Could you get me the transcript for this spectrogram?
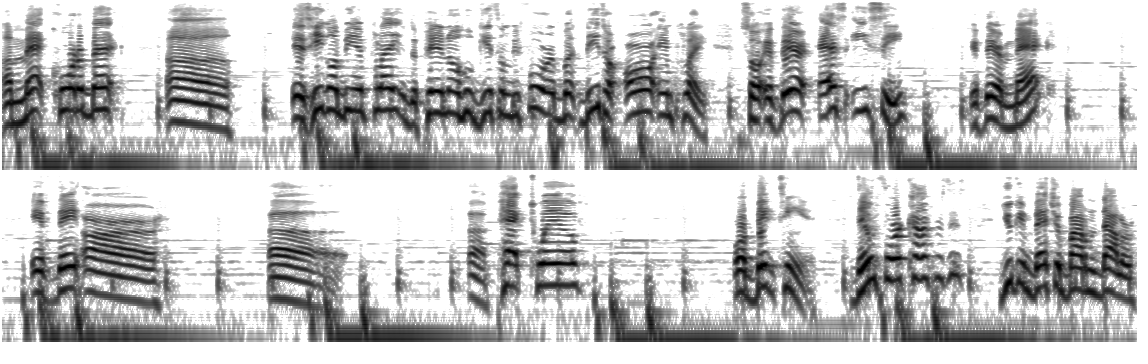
a MAC quarterback. Uh, is he going to be in play? Depending on who gets him before, but these are all in play. So if they're SEC, if they're MAC, if they are uh, uh, Pac-12 or Big Ten, them four conferences, you can bet your bottom dollar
